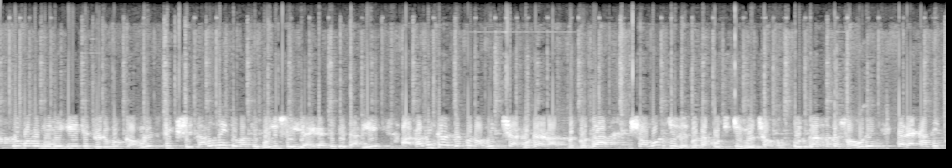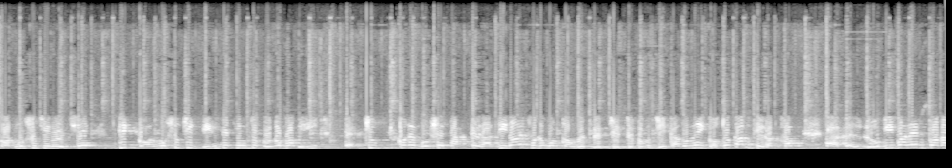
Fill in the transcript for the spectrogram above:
আক্রমণে নেমে গিয়েছে তৃণমূল কংগ্রেস, ঠিক সে কারণেই তোমাকে বলি সেই জায়গা থেকে দাঁড়িয়ে আগামীকাল যখন অমিত শাহ গোটা গোটা শহর জুড়ে, গোটা পশ্চিম কলকাতা শহরে তার একাধিক কর্মসূচি রয়েছে, ঠিক কর্মসূচির দিনকে কিন্তু কোনোভাবেই চুপ করে বসে থাকতে রাজি নয়, তৃণমূল কংগ্রেস নেতৃত্ব এবং যে কারণেই গতকালকে অর্থাৎ রবিবারের করা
